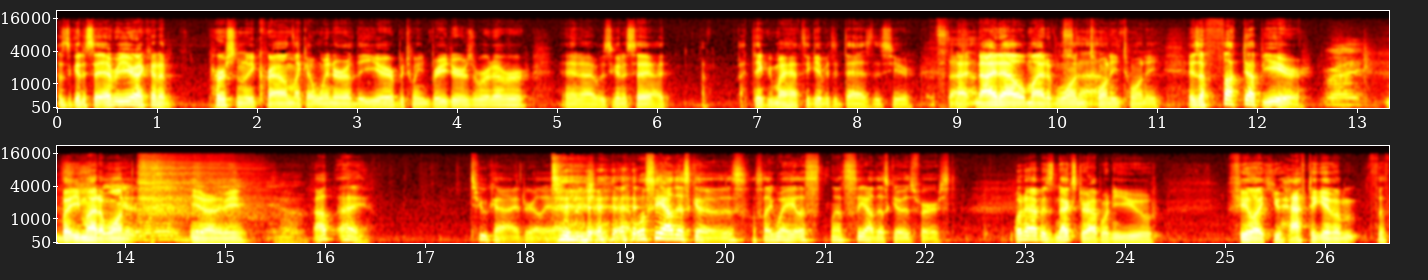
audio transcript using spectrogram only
was gonna say every year I kind of personally crown like a winner of the year between breeders or whatever, and I was gonna say I, I think we might have to give it to Daz this year. Stop. Night, Night Owl might have won Stop. 2020. It's a fucked up year, Right. but you might have won it. win, You know what I mean? I'll, hey, too kind, really. I appreciate that. We'll see how this goes. It's like, wait, let's let's see how this goes first. What happens next draft when you feel like you have to give them th-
